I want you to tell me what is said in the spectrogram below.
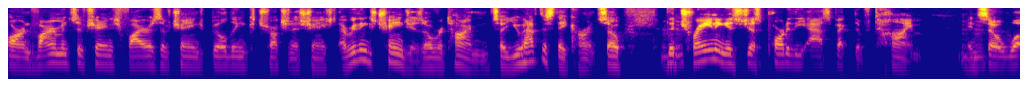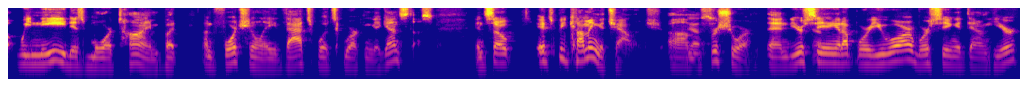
our environments have changed, fires have changed, building construction has changed. Everything's changes over time. So you have to stay current. So mm-hmm. the training is just part of the aspect of time. Mm-hmm. And so what we need is more time, but unfortunately that's what's working against us. And so it's becoming a challenge um, yes. for sure. And you're seeing yep. it up where you are. We're seeing it down here.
